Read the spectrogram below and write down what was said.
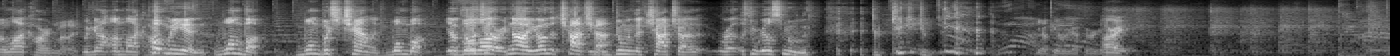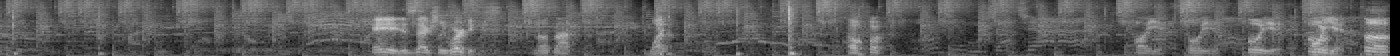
Unlock hard mode. We're gonna unlock. Put me in. Wamba. Wamba's challenge. Wumba. Yo, Volar- to, no, you're on the cha I'm doing the cha cha real, real smooth. Yo, here we go. Here we go. All Hey, this is actually working. No, it's not. What? Oh fuck. Oh yeah. Oh yeah. Oh yeah. Oh Uh, yeah. Uh.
